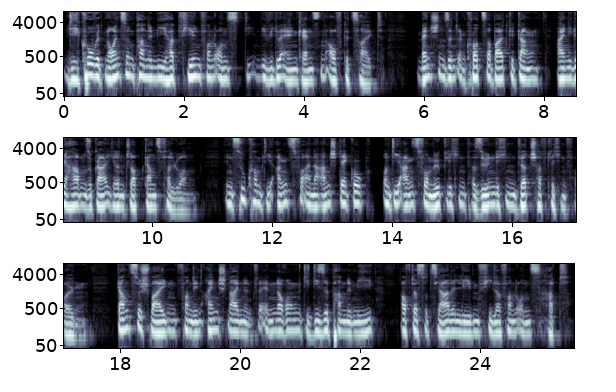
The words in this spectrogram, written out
Die Covid-19-Pandemie hat vielen von uns die individuellen Grenzen aufgezeigt. Menschen sind in Kurzarbeit gegangen, einige haben sogar ihren Job ganz verloren. Hinzu kommt die Angst vor einer Ansteckung und die Angst vor möglichen persönlichen wirtschaftlichen Folgen. Ganz zu schweigen von den einschneidenden Veränderungen, die diese Pandemie auf das soziale Leben vieler von uns hat.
